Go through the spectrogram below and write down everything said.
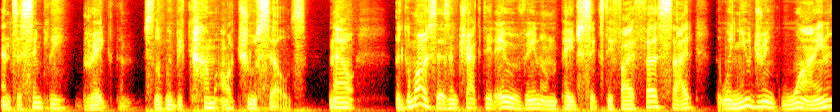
and to simply break them so that we become our true selves. Now, the Gemara says in Tractate Eruvin on page 65, first side, that when you drink wine,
